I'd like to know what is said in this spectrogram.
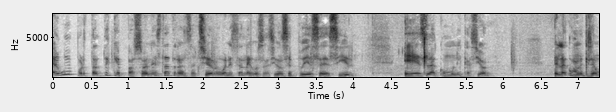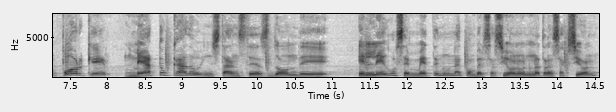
Algo importante que pasó en esta transacción o en esta negociación se pudiese decir es la comunicación. Es la comunicación porque me ha tocado instancias donde el ego se mete en una conversación o en una transacción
